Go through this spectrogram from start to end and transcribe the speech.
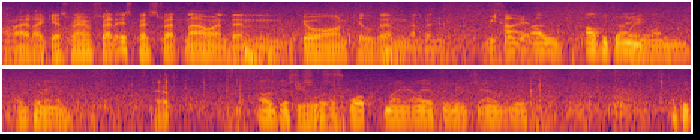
Alright, I guess ram strat is best strat now, and then we go on, kill them, and then we So hide. I'll, I'll be joining Wait. you on, on killing him. Yep. I'll just You will. swap my eye of the reach out with a bit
